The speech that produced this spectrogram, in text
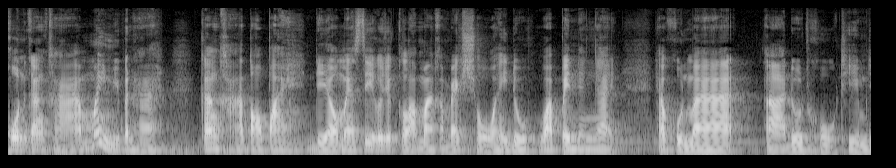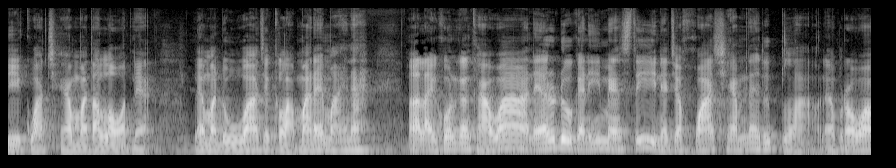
คนกังขาไม่มีปัญหากังขาต่อไป เดี๋ยวแมนซี่ก็จะกลับมาคัมแบ็กโชว์ให้ดูว่าเป็นยังไงถ้าคุณมา ดูถูกทีมที่กวาดแชมป์มาตลอดเนี่ยแล้วมาดูว่าจะกลับมาได้ไหมนะหลายคนกังขาว่าในฤดูกาลนี้แมนซิตี้เนี่ยจะคว้าแชมป์ได้หรือเปล่านะเพราะว่า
